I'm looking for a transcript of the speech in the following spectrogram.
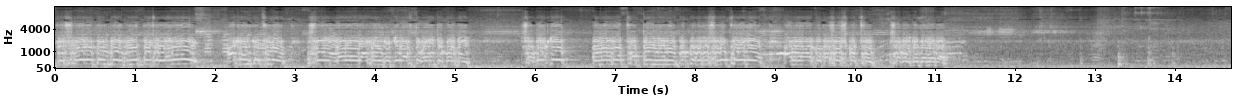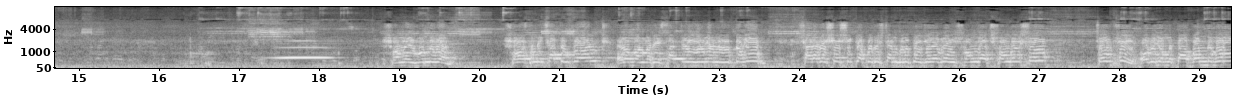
যে স্বৈরতন্ত্রের বিরুদ্ধে যে লড়াইয়ের আকাঙ্ক্ষা ছিল সেই লড়াইয়ের আকাঙ্ক্ষাকে বাস্তবায়িত করবে সকলকে পুনর্বার ছাত্র ইউনিয়নের পক্ষ থেকে শুভেচ্ছা জানিয়ে আমি আমার কথা শেষ করছি সকলকে ধন্যবাদ সংগ্রামী বন্ধুগণ সমাজতান্ত্রিক ছাত্র ফ্রন্ট এবং বাংলাদেশ ছাত্র ইউনিয়নের উদ্যোগে সারা দেশের শিক্ষা প্রতিষ্ঠানগুলোতে যেভাবে সংঘাত, সংঘর্ষ চলছে, অবিলম্বে তা বন্ধ করে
